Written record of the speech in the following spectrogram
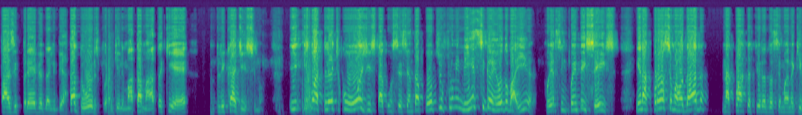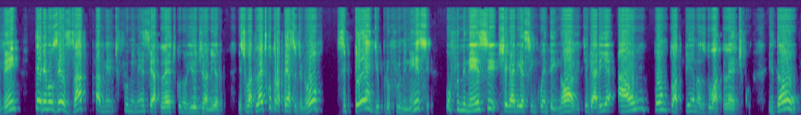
fase prévia da Libertadores, por aquele mata-mata que é complicadíssimo. E, e, o Atlético hoje está com 60 pontos e o Fluminense ganhou do Bahia, foi a 56. E na próxima rodada, na quarta-feira da semana que vem, teremos exatamente Fluminense e Atlético no Rio de Janeiro. E se o Atlético tropeça de novo, se perde para o Fluminense, o Fluminense chegaria a 59, ficaria a um ponto apenas do Atlético. Então,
